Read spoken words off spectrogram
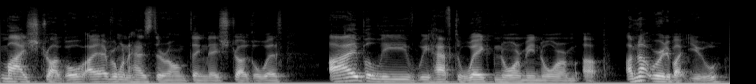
my struggle? I, everyone has their own thing they struggle with. I believe we have to wake Normie Norm up. I'm not worried about you.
